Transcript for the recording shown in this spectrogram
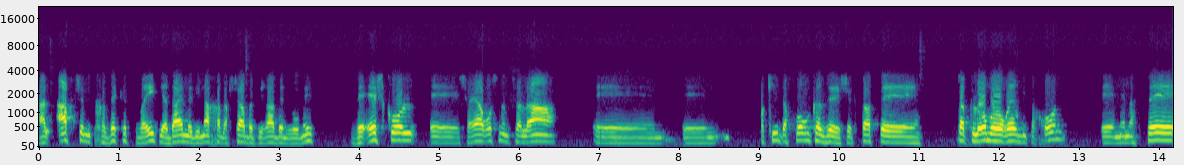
על אף שמתחזקת צבאית, היא עדיין מדינה חדשה בזירה הבינלאומית. ואשכול, אה, שהיה ראש ממשלה, אה, אה, פקיד אפור כזה, שקצת קצת לא מעורר ביטחון, מנסה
